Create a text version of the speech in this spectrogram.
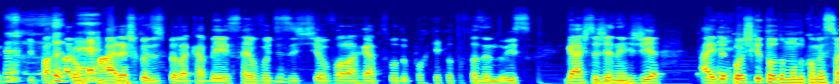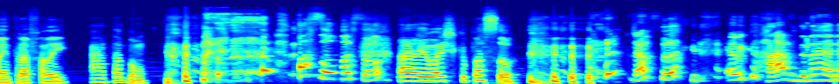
Que passaram é. várias coisas pela cabeça. Aí eu vou desistir, eu vou largar tudo, por que, que eu tô fazendo isso? Gasto de energia. Aí é. depois que todo mundo começou a entrar, falei, ah, tá bom. passou, passou. Ah, eu acho que passou. Já foi. É muito rápido, né?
